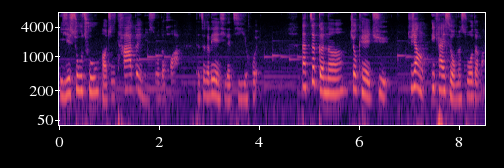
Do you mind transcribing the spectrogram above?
以及输出啊，就是他对你说的话的这个练习的机会。那这个呢，就可以去，就像一开始我们说的嘛，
